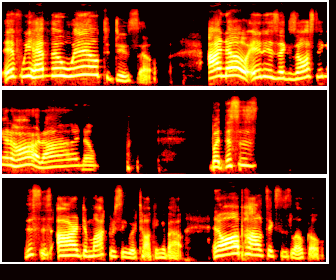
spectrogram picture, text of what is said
if we have the will to do so. I know it is exhausting and hard. I know. but this is this is our democracy we're talking about. And all politics is local,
